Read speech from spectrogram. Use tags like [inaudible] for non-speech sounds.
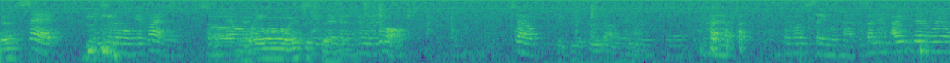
yeah. set into the movie of So oh, they'll wait oh, see if they're going to do it at all. So. Did you come down there, huh? [laughs] Yeah. we'll see what happens. I mean, I didn't realize.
